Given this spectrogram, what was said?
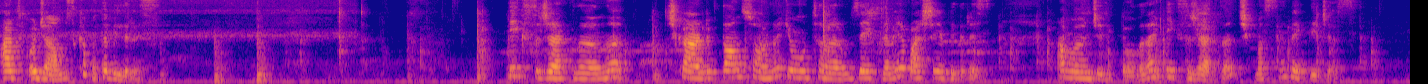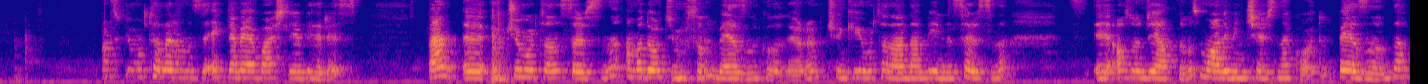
artık ocağımızı kapatabiliriz. İlk sıcaklığını çıkardıktan sonra yumurtalarımızı eklemeye başlayabiliriz. Ama öncelikli olarak ilk sıcaklığın çıkmasını bekleyeceğiz. Artık yumurtalarımızı eklemeye başlayabiliriz. Ben 3 e, yumurtanın sarısını ama 4 yumurtanın beyazını kullanıyorum. Çünkü yumurtalardan birinin sarısını e, az önce yaptığımız muhallebinin içerisine koydum. Beyazını da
